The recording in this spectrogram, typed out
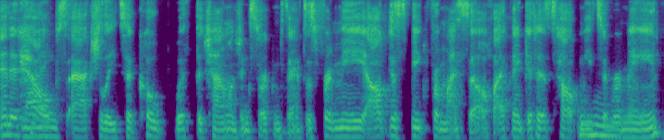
And it nice. helps actually to cope with the challenging circumstances. For me, I'll just speak for myself. I think it has helped me mm-hmm. to remain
